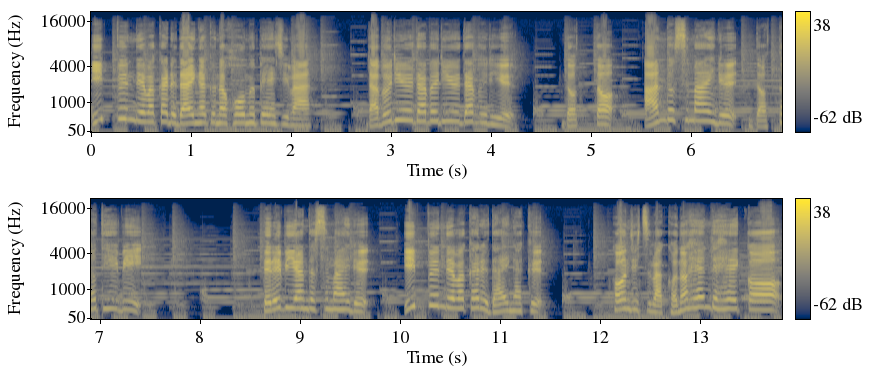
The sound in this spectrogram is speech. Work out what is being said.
1分でわかる大学のホームページは www.andsmile.tv テレビスマイル1分でわかる大学。本日はこの辺で閉校。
